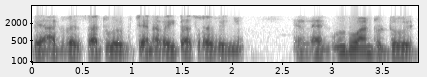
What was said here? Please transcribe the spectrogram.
the adverts that will generate us revenue. And then we would want to do it.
